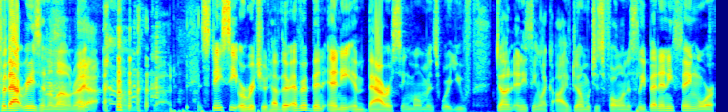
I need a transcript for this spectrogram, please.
For that reason alone, right? Yeah. oh my god. Stacy or Richard, have there ever been any embarrassing moments where you've done anything like I've done, which is fallen asleep at anything, or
